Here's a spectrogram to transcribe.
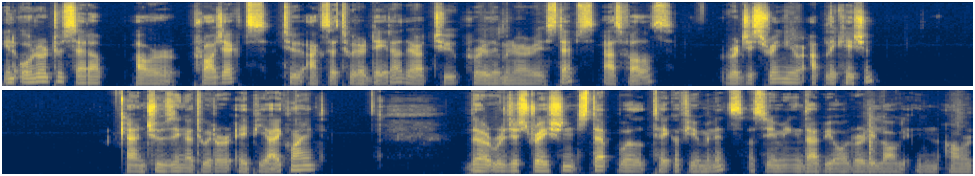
In order to set up our projects to access Twitter data, there are two preliminary steps as follows registering your application and choosing a Twitter API client. The registration step will take a few minutes, assuming that we already logged in our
